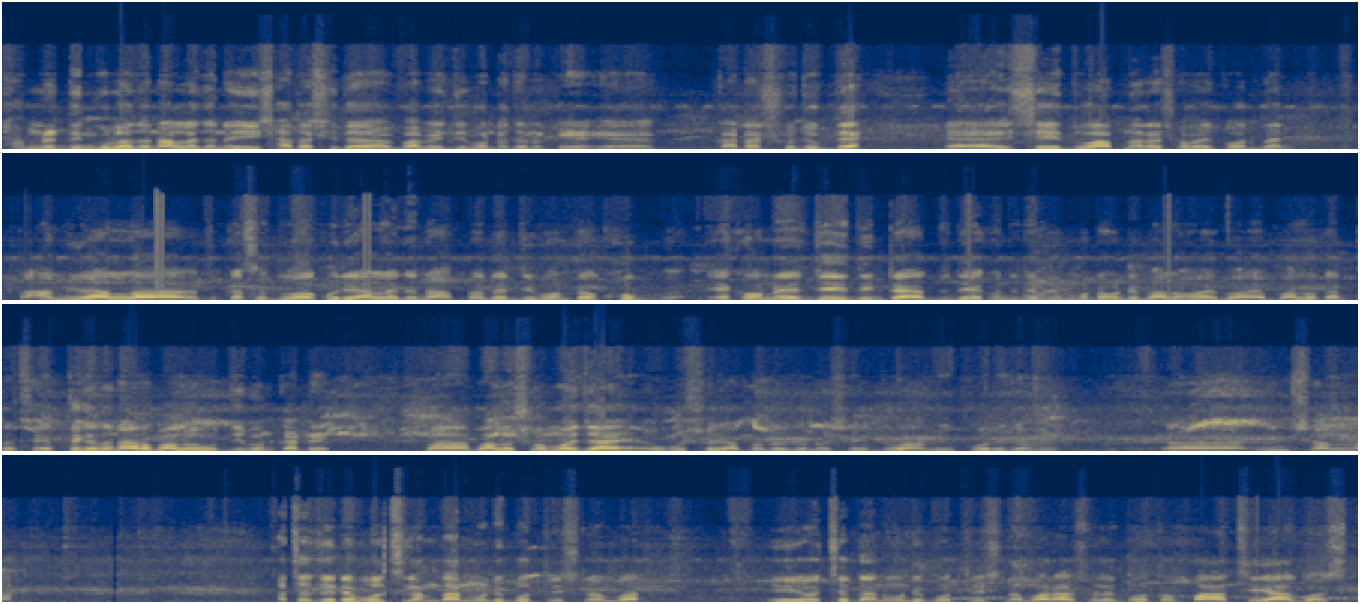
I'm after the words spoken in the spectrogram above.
সামনের দিনগুলো যেন আল্লাহ যেন এই সাদাসিধাভাবে জীবনটা যেন কাটার সুযোগ দেয়। সেই দোয়া আপনারা সবাই করবেন। তো আমিও আল্লাহর কাছে দোয়া করি, আল্লাহ যেন আপনাদের জীবনটা খুব এখনের যে দিনটা যদি এখন যদি মোটামুটি ভালো হয় বা ভালো কাটতেছে, এর থেকে যেন আরও ভালো জীবন কাটে বা ভালো সময় যায়, অবশ্যই আপনাদের জন্য সেই দোয়া আমি করে যাব ইনশাল্লাহ আচ্ছা যেটা বলছিলাম, ধানমন্ডি বত্রিশ নম্বর। এই হচ্ছে ধানমন্ডি বত্রিশ নম্বর। আসলে গত পাঁচই আগস্ট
